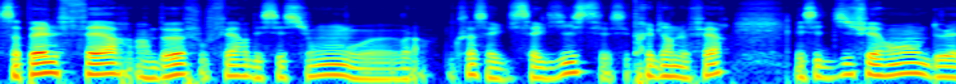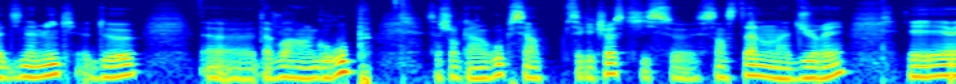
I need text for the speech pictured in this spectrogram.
s'appelle faire un buff ou faire des sessions, voilà. Donc ça, ça, existe, c'est très bien de le faire, mais c'est différent de la dynamique de d'avoir un groupe, sachant qu'un groupe c'est quelque chose qui s'installe dans la durée et,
